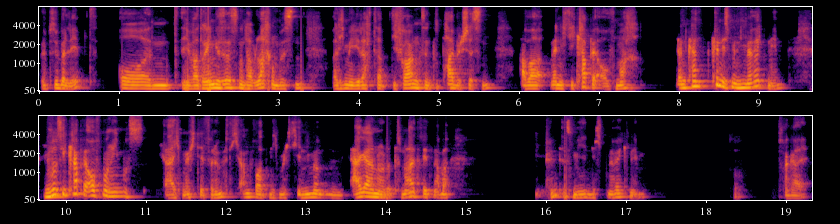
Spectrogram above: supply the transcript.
ich habe es überlebt und ich war drin gesessen und habe lachen müssen, weil ich mir gedacht habe, die Fragen sind total beschissen. Aber wenn ich die Klappe aufmache, dann kann, kann ich es mir nicht mehr wegnehmen. Ich muss die Klappe aufmachen, ich muss, ja, ich möchte vernünftig antworten, ich möchte hier niemanden ärgern oder zu nahe treten, aber ihr könnt es mir nicht mehr wegnehmen. So, das war geil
